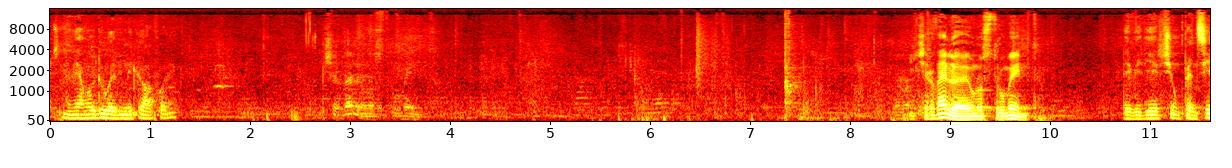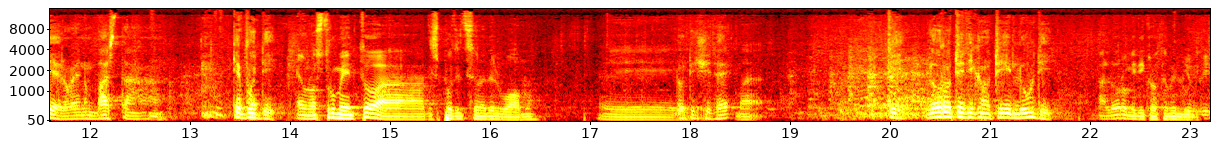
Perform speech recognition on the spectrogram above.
Ce ne abbiamo due di microfoni. Il cervello è uno strumento. Il cervello è uno strumento. Devi dirci un pensiero, eh, non basta... Che vuoi dire? È uno strumento a disposizione dell'uomo. E- Lo dici te? Ma Ti- loro ti dicono ti illudi. a loro mi dicono che mi illudi.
